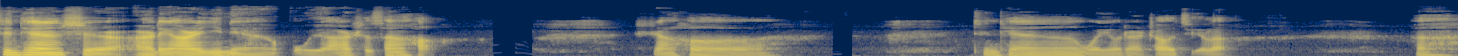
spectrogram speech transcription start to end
今天是二零二一年五月二十三号，然后今天我有点着急了。啊，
